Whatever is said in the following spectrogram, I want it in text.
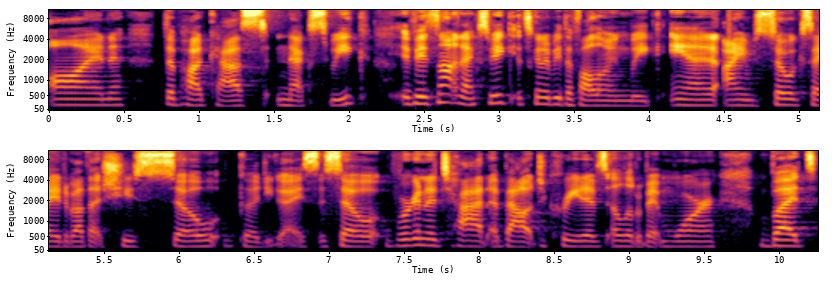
on the podcast next week. If it's not next week, it's going to be the following week. And I'm so excited about that. She's so good, you guys. So, we're going to chat about creatives a little bit more. But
